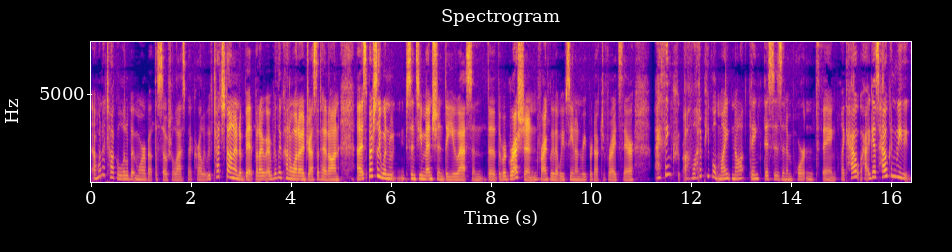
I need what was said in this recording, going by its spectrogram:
I want to talk a little bit more about the social aspect, Carly. We've touched on it a bit, but I, I really kind of want to address it head on, uh, especially when, since you mentioned the U.S. and the, the regression, frankly, that we've seen on reproductive rights there. I think a lot of people might not think this is an important thing. Like, how, I guess, how can we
